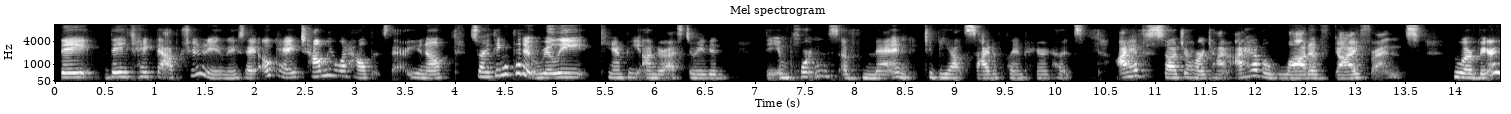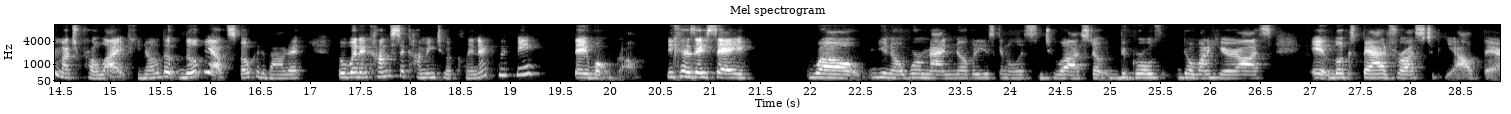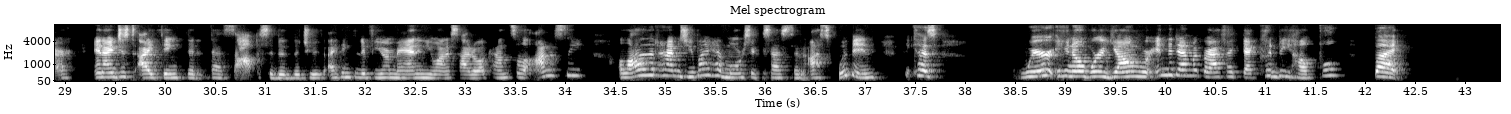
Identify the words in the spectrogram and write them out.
they they take the opportunity and they say okay tell me what help is there you know? So i think that it really can't be underestimated the importance of men to be outside of planned parenthoods. I have such a hard time. I have a lot of guy friends who are very much pro-life you know? They'll, they'll be outspoken about it but when it comes to coming to a clinic with me they won't go because they say well you know we're men. Nobody's going to listen to us. No, the girls don't want to hear us. It looks bad for us to be out there and I just, I think that that's the opposite of the truth. I think that if you're a man and you want a sidewalk counsel, honestly, a lot of the times you might have more success than us women because we're, you know, we're young, we're in the demographic that could be helpful, but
